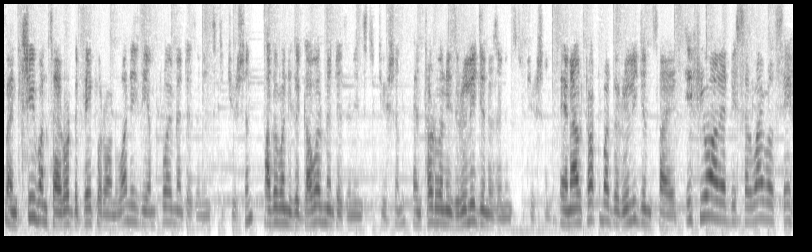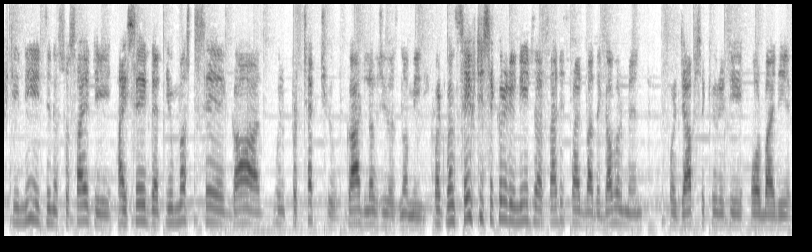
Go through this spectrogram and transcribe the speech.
And three ones I wrote the paper on. One is the employment as an institution, other one is the government as an institution, and third one is religion as an institution. And I'll talk about the religion side. If you are at the survival safety needs in a society, I say that you must say God will protect you. God loves you as no meaning. But when safety security needs are satisfied by the government, for job security or by the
